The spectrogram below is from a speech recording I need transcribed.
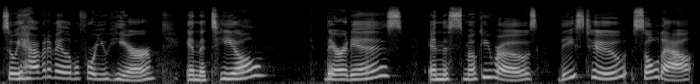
So we have it available for you here in the teal. There it is in the smoky rose. These two sold out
